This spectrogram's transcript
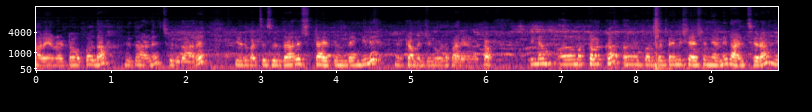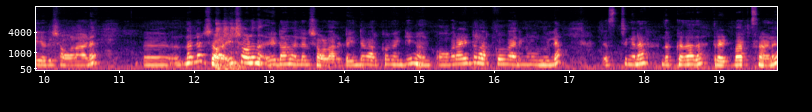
പറയണം കേട്ടോ. അപ്പോൾ ഇതാ ഇതാണ് ചുരിദാർ ഈ ഒരു പച്ച ചുരിദാർ ഇഷ്ടമായിട്ടുണ്ടെങ്കിൽ കമന്റിലൂടെ പറയണം കേട്ടോ. പിന്നെ മക്കളൊക്കെ പുറപ്പെട്ടതിന് ശേഷം ഞാൻ കാണിച്ചു തരാം ഈ ഒരു ഷോളാണ്. നല്ലൊരു ഷോൾ ഈ ഷോൾ ഇടാൻ നല്ലൊരു ഷോളാണ് കേട്ടോ ഇതിന്റെ വർക്കൊക്കെ എനിക്ക് ഓവറായിട്ട് വർക്കോ കാര്യങ്ങളോ ഒന്നുമില്ല ജസ്റ്റ് ഇങ്ങനെ ഇതൊക്കെ അതാ ത്രെഡ് വർക്ക്സ് ആണ്.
